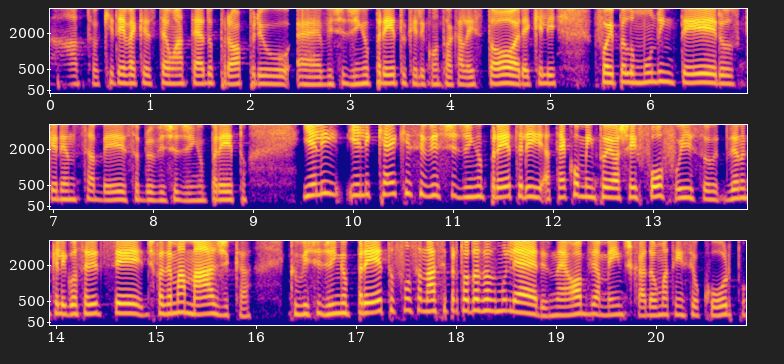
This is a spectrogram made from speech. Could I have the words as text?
Exato, que teve a questão até do próprio é, vestidinho preto, que ele contou aquela história, que ele foi pelo mundo inteiro querendo saber sobre o vestidinho preto. E ele, e ele quer que esse vestidinho preto, ele até comentou, eu achei fofo isso, dizendo que ele gostaria de ser, de fazer uma mágica, que o vestidinho preto funcionasse para todas as mulheres, né? Obviamente, cada uma tem seu corpo,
